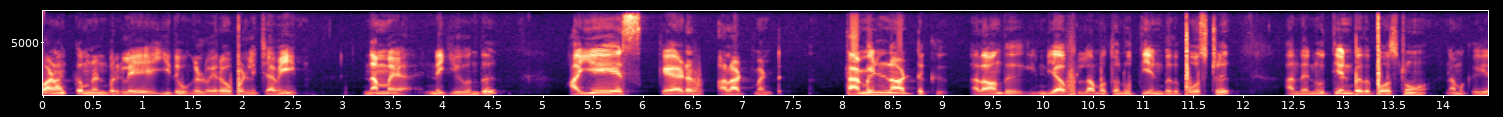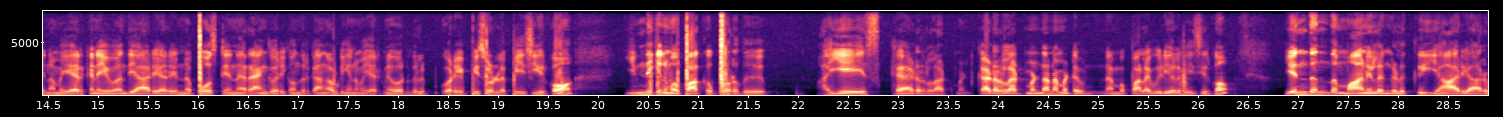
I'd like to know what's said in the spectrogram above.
வணக்கம் நண்பர்களே இது உங்கள் வைரவ பழனிசாமி நம்ம இன்றைக்கி வந்து ஐஏஎஸ் கேடர் அலாட்மெண்ட். தமிழ்நாட்டுக்கு அதாவது இந்தியா ஃபுல்லாக மொத்தம் நூற்றி எண்பது போஸ்ட்டு. அந்த நூற்றி எண்பது போஸ்ட்டும் நமக்கு நம்ம ஏற்கனவே வந்து யார் யார் என்ன போஸ்ட் என்ன ரேங்க் வரைக்கும் வந்திருக்காங்க அப்படிங்கிற நம்ம ஏற்கனவே ஒரு இதில் ஒரு எபிசோடில் பேசியிருக்கோம். இன்றைக்கி நம்ம பார்க்க போகிறது ஐஏஎஸ் கேடர் அலாட்மெண்ட். கேடர் அலாட்மெண்ட்னா நம்மகிட்ட நம்ம பல வீடியோவில் பேசியிருக்கோம். எந்தெந்த மாநிலங்களுக்கு யார் யார்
